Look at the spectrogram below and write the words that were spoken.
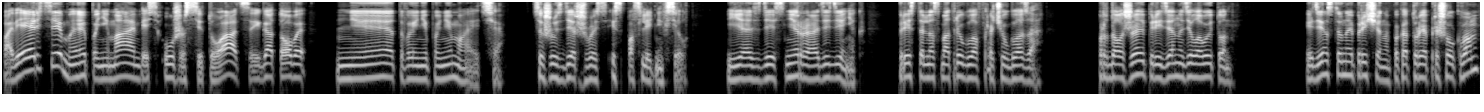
Поверьте, мы понимаем весь ужас ситуации и готовы...» «Нет, вы не понимаете», — цежу, сдерживаясь из последних сил. «Я здесь не ради денег». Пристально смотрю главврачу в глаза. Продолжаю, перейдя на деловой тон. «Единственная причина, по которой я пришел к вам,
